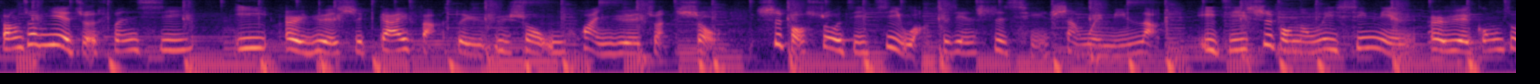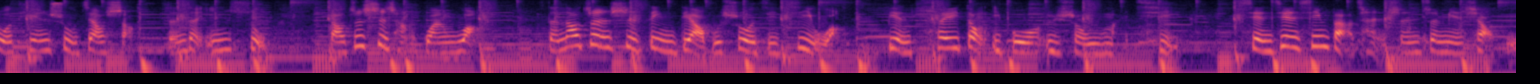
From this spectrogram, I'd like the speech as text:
房仲业者分析。一、二月是该法对于预售屋换约转售是否涉及既往这件事情尚未明朗，以及是否农历新年二月工作天数较少等等因素，导致市场观望。等到正式定调不涉及既往，便催动一波预售屋买气，显见新法产生正面效果。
